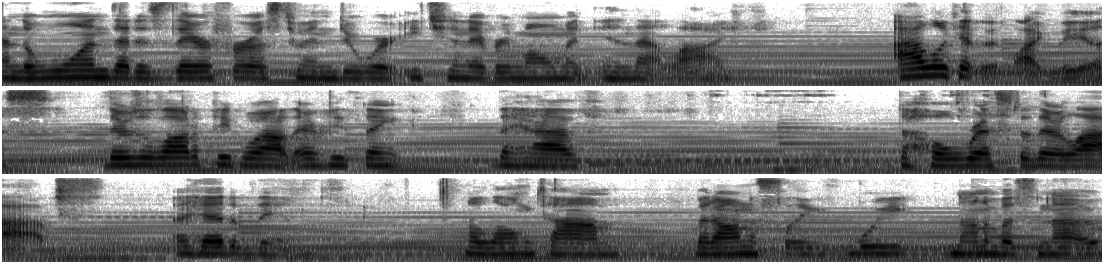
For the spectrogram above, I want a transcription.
and the one that is there for us to endure each and every moment in that life i look at it like this there's a lot of people out there who think they have the whole rest of their lives ahead of them. A long time. But honestly, we none of us know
